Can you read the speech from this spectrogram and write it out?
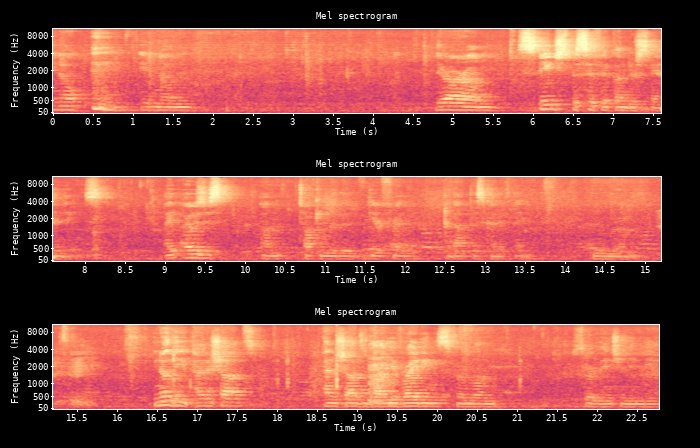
You know, in um, there are um, stage-specific understandings. I, I, was just um, talking with a dear friend about this kind of thing. Um, you know the Upanishads? Upanishads, a body of writings from um, sort of ancient India.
